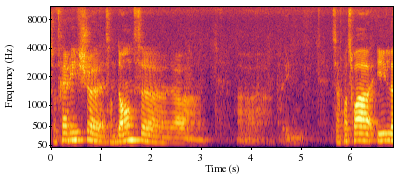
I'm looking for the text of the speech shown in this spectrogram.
sont très riches, elles sont denses. Saint François, il,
